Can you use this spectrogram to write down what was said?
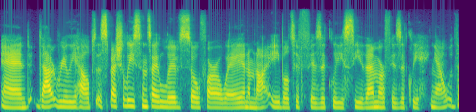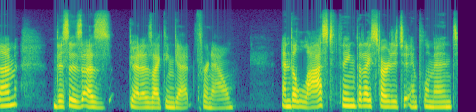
And that really helps, especially since I live so far away and I'm not able to physically see them or physically hang out with them. This is as good as I can get for now. And the last thing that I started to implement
